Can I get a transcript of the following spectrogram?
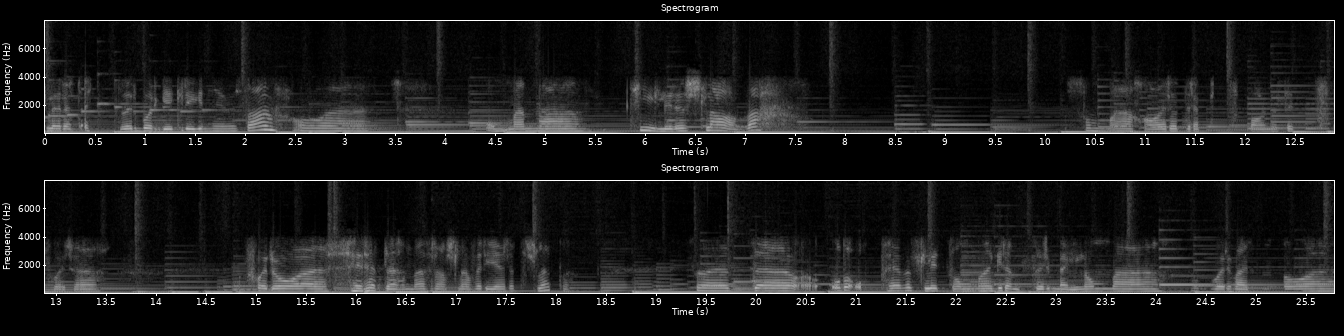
Eller rett etter borgerkrigen i USA. Og eh, om en eh, tidligere slave som har drept barnet sitt for, for å redde henne fra slaveriet, rett og slett. Det, og det oppheves litt sånn grenser mellom eh, vår verden og eh,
